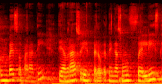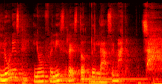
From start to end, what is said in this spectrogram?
un beso para ti. Te abrazo y espero que tengas un feliz lunes y un feliz resto de la semana. Chao.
